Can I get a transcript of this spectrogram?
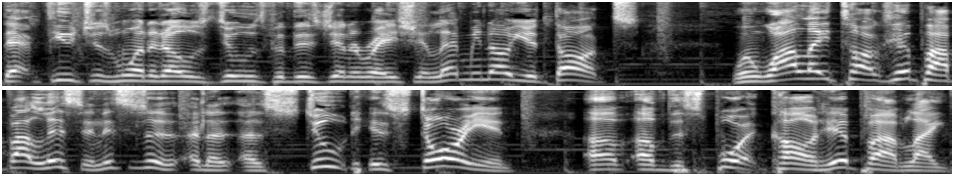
that Future's one of those dudes for this generation. Let me know your thoughts. When Wale talks hip hop, I listen. This is a, an astute historian of, of the sport called hip hop. Like,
